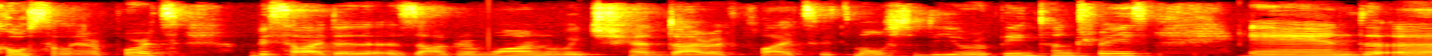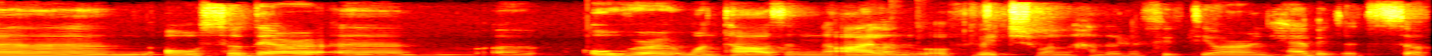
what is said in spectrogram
coastal airports, beside the Zagreb one, which had direct flights with most of the European countries. And um, also there um, uh, over 1,000 islands, of which 150 are inhabited. So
